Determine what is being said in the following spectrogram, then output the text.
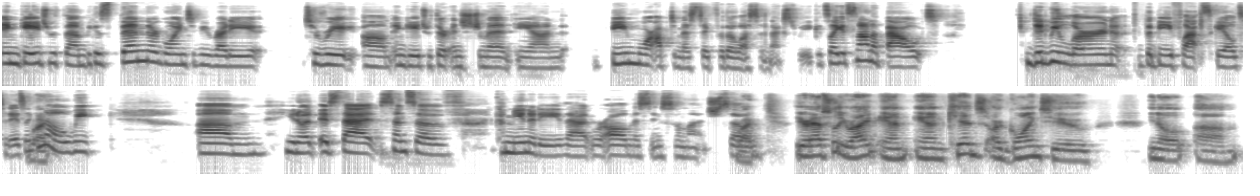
Engage with them because then they're going to be ready to re um, engage with their instrument and be more optimistic for their lesson next week. It's like it's not about did we learn the B flat scale today? It's like Right. no, we um you know it's that sense of community that we're all missing so much. So Right. You're absolutely right. And and kids are going to, you know, um,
